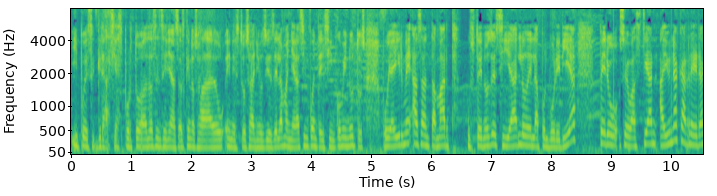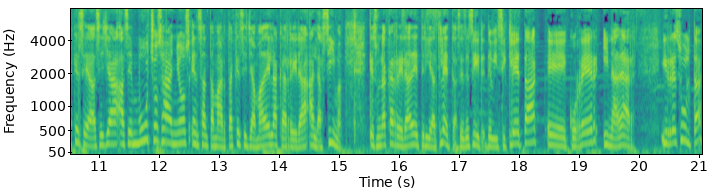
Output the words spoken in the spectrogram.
y pues gracias por todas las enseñanzas que nos ha dado en estos años, 10 de la mañana 55 minutos. Voy a irme a Santa Marta. Usted nos decía lo de la polvorería, pero Sebastián, hay una carrera que se hace ya hace muchos años en Santa Marta que se llama de la carrera a la cima, que es una carrera de triatletas, es decir, de bicicleta, eh, correr y nadar. Y resulta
